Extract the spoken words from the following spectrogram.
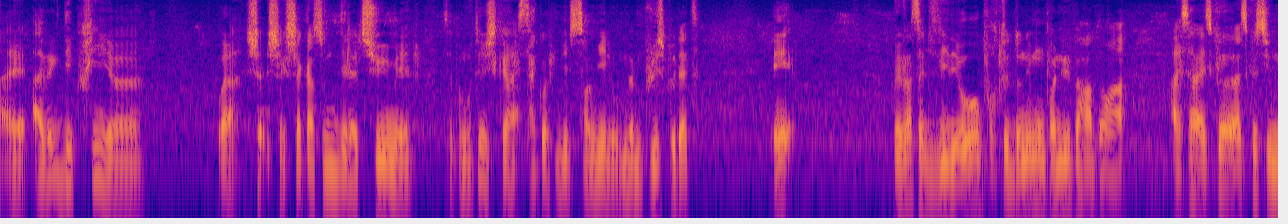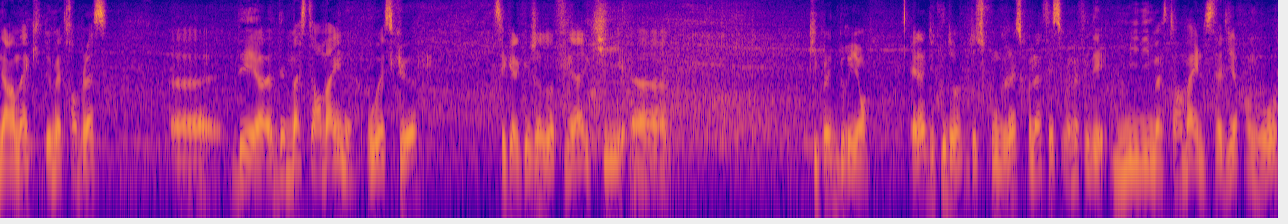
euh, avec des prix. euh, voilà, cha- cha- chacun son idée là-dessus, mais ça peut monter jusqu'à 50 000, 100 000 ou même plus peut-être. Et je vais faire cette vidéo pour te donner mon point de vue par rapport à, ça. Est-ce que c'est une arnaque de mettre en place euh, des, des masterminds ou est-ce que c'est quelque chose au final qui, qui peut être brillant Et là, du coup, dans, ce congrès, ce qu'on a fait, c'est qu'on a fait des mini masterminds, c'est-à-dire en gros,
